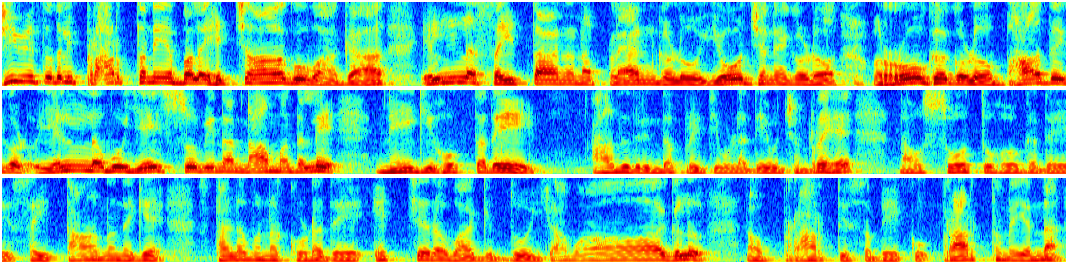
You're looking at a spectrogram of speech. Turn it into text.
ಜೀವಿತದಲ್ಲಿ ಪ್ರಾರ್ಥನೆಯ ಬಲ ಹೆಚ್ಚಾಗುವಾಗ ಎಲ್ಲ ಸೈತಾನನ ಪ್ಲ್ಯಾನ್ಗಳು ಯೋಜನೆಗಳು, ರೋಗಗಳು, ಬಾಧೆಗಳು ಎಲ್ಲವೂ ಯೇಸುವಿನ ನಾಮದಲ್ಲಿ ನೀಗಿ ಹೋಗ್ತದೆ. ಆದುದರಿಂದ ಪ್ರೀತಿಯುಳ್ಳ ದೇವಜನರೇ, ನಾವು ಸೋತು ಹೋಗದೆ ಸೈತಾನನಿಗೆ ಸ್ಥಳವನ್ನು ಕೊಡದೆ ಎಚ್ಚರವಾಗಿದ್ದು ಯಾವಾಗಲೂ ನಾವು ಪ್ರಾರ್ಥಿಸಬೇಕು. ಪ್ರಾರ್ಥನೆಯನ್ನು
